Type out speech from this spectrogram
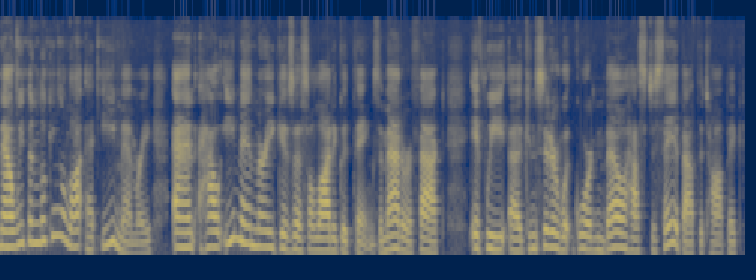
Now, we've been looking a lot at e-memory and how e-memory gives us a lot of good things. A matter of fact, if we uh, consider what Gordon Bell has to say about the topic,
